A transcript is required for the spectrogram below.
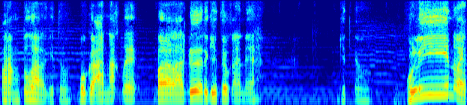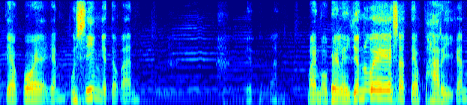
orang tua gitu boga anak teh balader gitu kan ya gitu ulin we tiap poe kan pusing gitu kan gitu kan. Main Mobile Legend we setiap hari kan.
